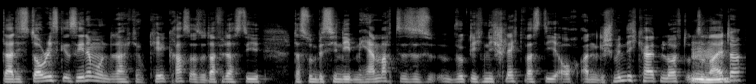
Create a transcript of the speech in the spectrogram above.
da die Stories gesehen haben und da dachte ich, okay, krass, also dafür, dass die das so ein bisschen nebenher macht, ist es wirklich nicht schlecht, was die auch an Geschwindigkeiten läuft und so Mhm. weiter.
